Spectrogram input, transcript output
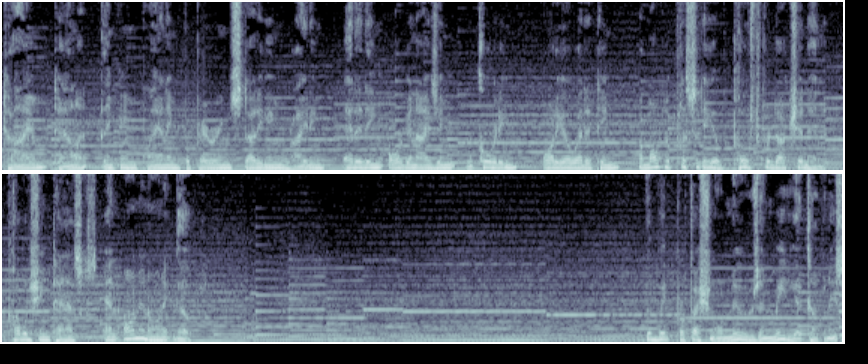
Time, talent, thinking, planning, preparing, studying, writing, editing, organizing, recording, audio editing, a multiplicity of post production and publishing tasks, and on and on it goes. The big professional news and media companies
